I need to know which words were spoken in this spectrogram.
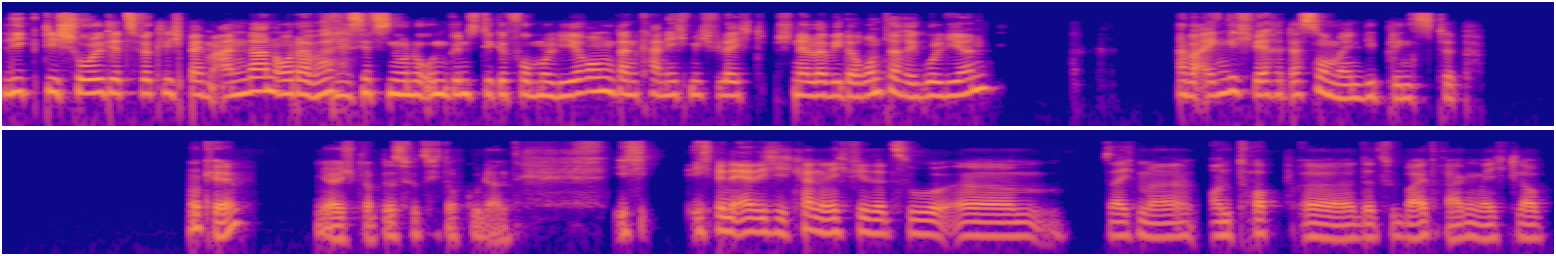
liegt die Schuld jetzt wirklich beim anderen oder war das jetzt nur eine ungünstige Formulierung? Dann kann ich mich vielleicht schneller wieder runterregulieren. Aber eigentlich wäre das so mein Lieblingstipp. Okay. Ja, ich glaube, das hört sich doch gut an. Ich, ich bin ehrlich, ich kann nicht viel dazu, ähm, sag ich mal, on top äh, dazu beitragen, weil ich glaube,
